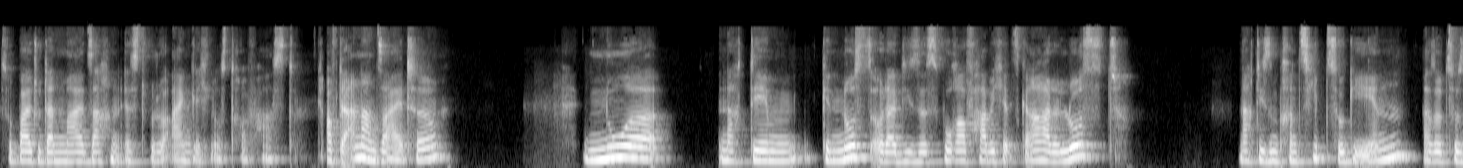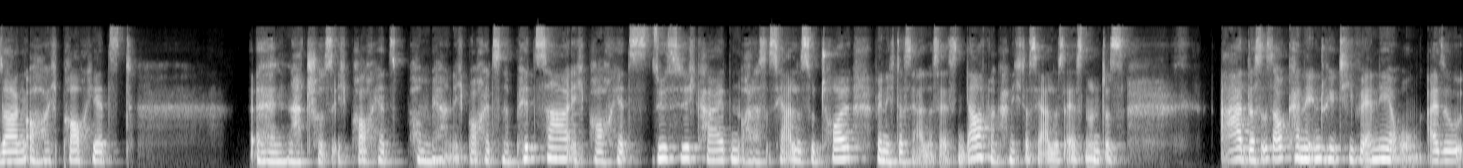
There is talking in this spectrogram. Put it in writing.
sobald du dann mal Sachen isst, wo du eigentlich Lust drauf hast. Auf der anderen Seite, nur nach dem Genuss oder dieses, worauf habe ich jetzt gerade Lust, nach diesem Prinzip zu gehen, also zu sagen, oh, ich brauche jetzt äh, Nachos, ich brauche jetzt Pombeeren, ich brauche jetzt eine Pizza, ich brauche jetzt Süßigkeiten. Oh, das ist ja alles so toll. Wenn ich das ja alles essen darf, dann kann ich das ja alles essen. Und das, ah, das ist auch keine intuitive Ernährung. Also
